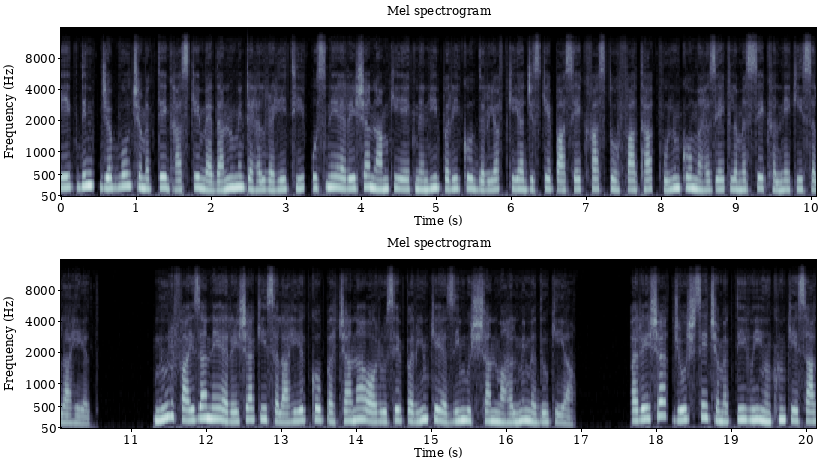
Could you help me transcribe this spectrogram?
एक दिन, जब वो चमकते घास के मैदानों में टहल रही थी, उसने अरेशा नाम की एक नन्ही परी को दरियाफ्त किया जिसके पास एक खास तोहफा था, फूलों को महज एक लमस से खलने की सलाहियत। नूर फाइजा ने अरेशा की सलाहियत को पहचाना और उसे परियों के अजीम उशान महल में मदू किया। अरेशा जोश से चमकती हुई आँखों के साथ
